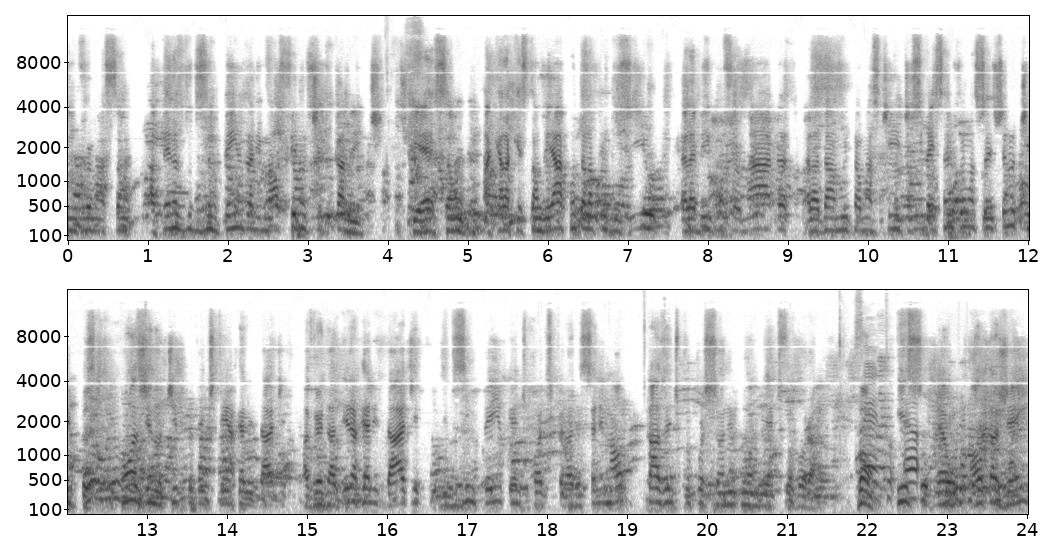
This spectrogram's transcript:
informação apenas do desempenho do animal fenotipicamente, que é, são aquela questão de ah, quanto ela produziu, ela é bem conformada, ela dá muita mastite, isso daí são informações fenotípicas. Com as genotípicas, a gente tem a realidade, a verdadeira realidade de desempenho que a gente pode esperar desse animal, caso a gente proporcione um ambiente favorável. Bom, isso é o AltaGen,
